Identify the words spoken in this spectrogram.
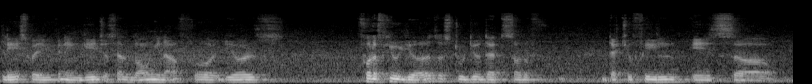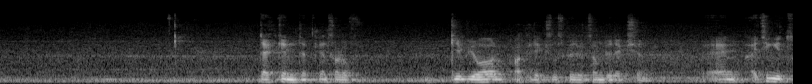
place where you can engage yourself long enough for years, for a few years, a studio that's sort of that you feel is uh, that can that can sort of give your architectural spirit some direction. And I think it's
